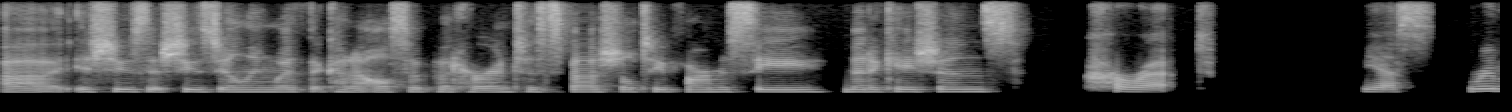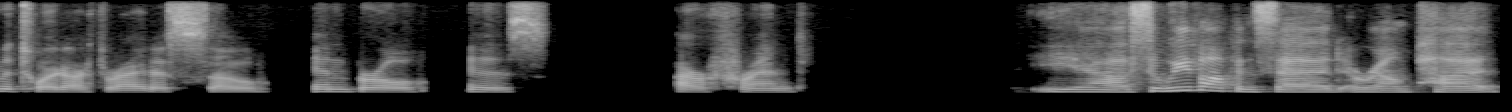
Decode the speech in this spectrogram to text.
uh, issues that she's dealing with that kind of also put her into specialty pharmacy medications. Correct. Yes, rheumatoid arthritis. So Enbrel is our friend. Yeah. So we've often said around PUT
